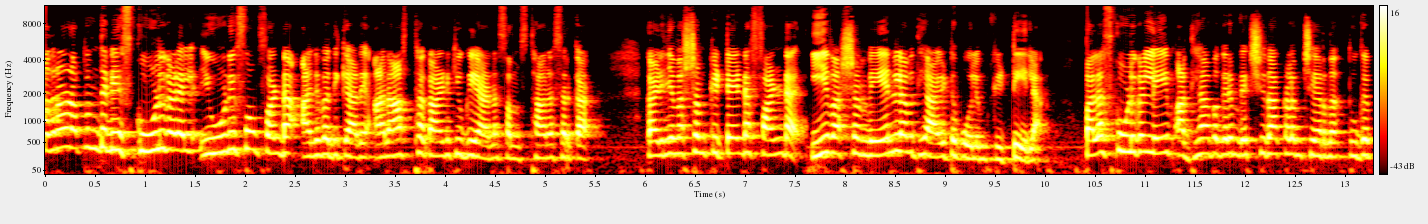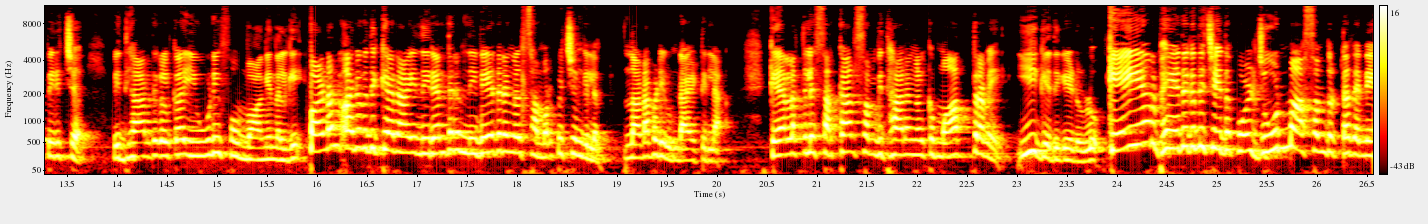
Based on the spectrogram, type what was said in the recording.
അതിനോടൊപ്പം തന്നെ സ്കൂളുകളിൽ യൂണിഫോം ഫണ്ട് അനുവദിക്കാതെ അനാസ്ഥ കാണിക്കുകയാണ് സംസ്ഥാന സർക്കാർ. കഴിഞ്ഞ വർഷം കിട്ടേണ്ട ഫണ്ട് ഈ വർഷം വേനലവധി ആയിട്ട് പോലും കിട്ടിയില്ല. പല സ്കൂളുകളിലെയും അധ്യാപകരും രക്ഷിതാക്കളും ചേർന്ന് തുക പിരിച്ച് വിദ്യാർത്ഥികൾക്ക് യൂണിഫോം വാങ്ങി നൽകി. പണം അനുവദിക്കാനായി നിരന്തരം നിവേദനങ്ങൾ സമർപ്പിച്ചെങ്കിലും നടപടി ഉണ്ടായിട്ടില്ല. കേരളത്തിലെ സർക്കാർ സംവിധാനങ്ങൾക്ക് മാത്രമേ ഈ ഗതികേടുള്ളൂ. കെ ഭേദഗതി ചെയ്തപ്പോൾ ജൂൺ മാസം തൊട്ട് തന്നെ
